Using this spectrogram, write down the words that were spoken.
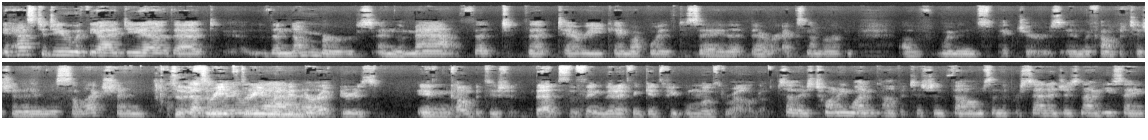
it has to do with the idea that the numbers and the math that that Thierry came up with to say that there were X number of, of women's pictures in the competition and in the selection so there are three really three women up. directors in competition. That's the thing that I think gets people most riled up. So there's 21 competition films, and the percentages. Now he's saying,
